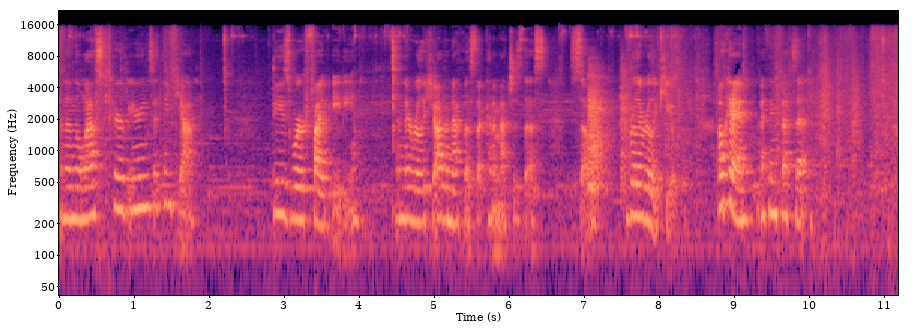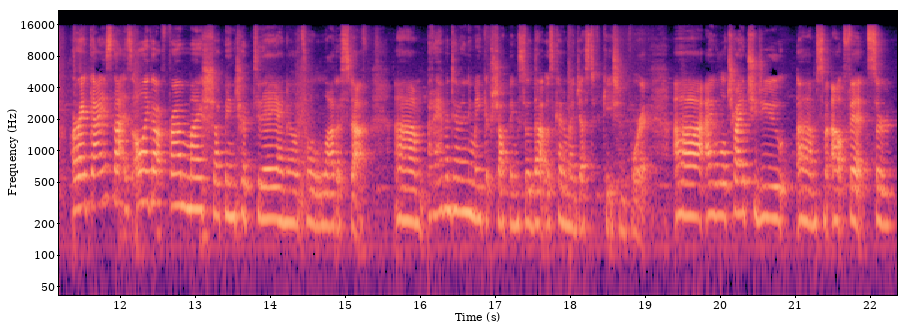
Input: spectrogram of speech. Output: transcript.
And then the last pair of earrings, I think, yeah. These were $5.80 and they're really cute. I have a necklace that kind of matches this. So really, really cute. Okay, I think that's it. All right, guys, that is all I got from my shopping trip today. I know it's a lot of stuff, um, but I haven't done any makeup shopping, so that was kind of my justification for it. Uh, I will try to do um, some outfits or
